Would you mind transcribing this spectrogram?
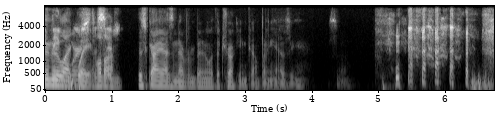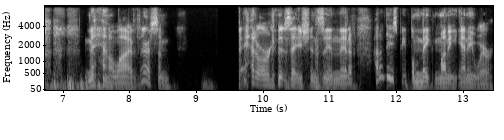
then they're like, wait, hold on. This guy has never been with a trucking company, has he? So man alive there are some bad organizations in there how do these people make money anywhere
